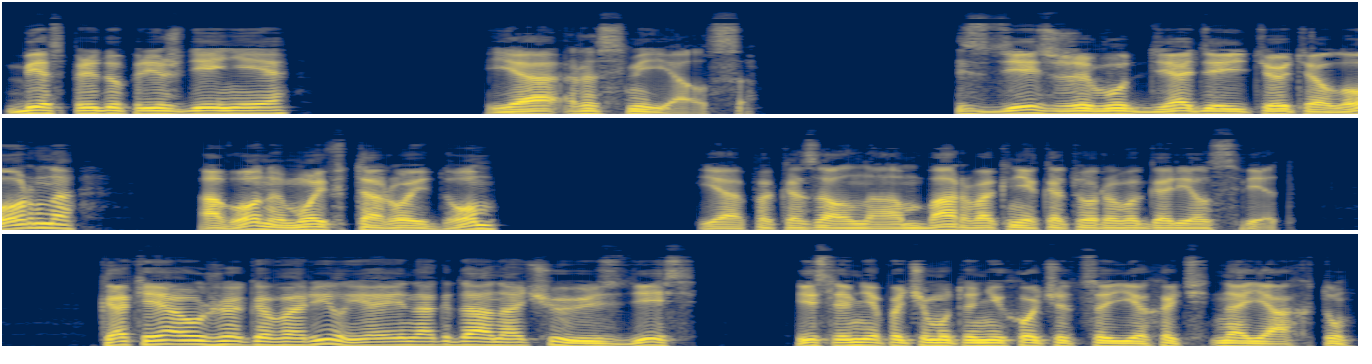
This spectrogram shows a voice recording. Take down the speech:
без предупреждения». Я рассмеялся. «Здесь живут дядя и тетя Лорна, а вон и мой второй дом». Я показал на амбар, в окне которого горел свет. «Как я уже говорил, я иногда ночую здесь, если мне почему-то не хочется ехать на яхту.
